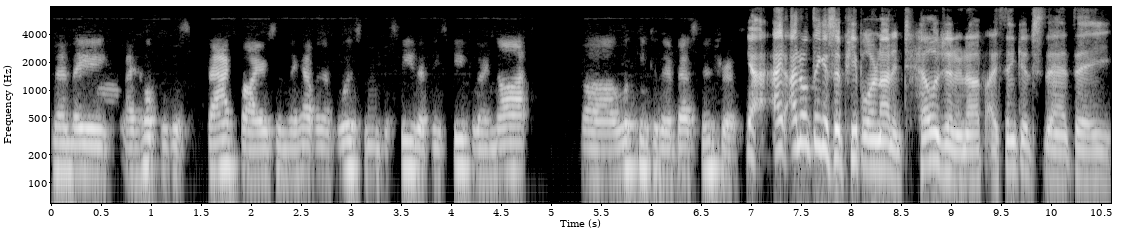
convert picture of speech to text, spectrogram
then they. I hope that this backfires and they have enough wisdom to see that these people are not uh, looking to their best interest. Yeah, I, I don't think it's that people are not intelligent enough. I think it's that they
